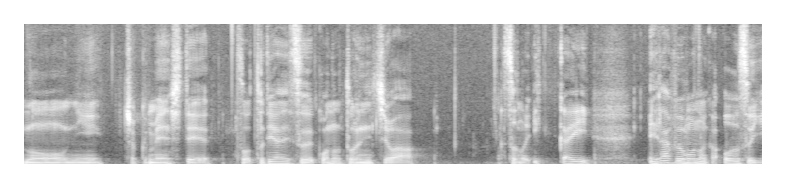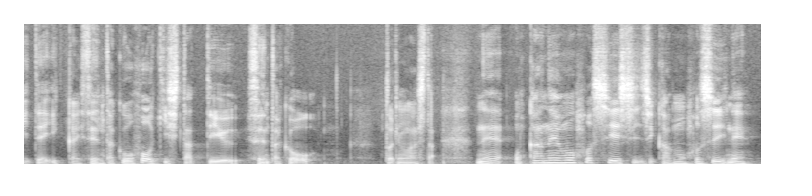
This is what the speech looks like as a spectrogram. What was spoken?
のに直面してそうとりあえずこの土日はその1回選ぶものが多すぎて1回選択を放棄したっていう選択を取りましたねお金も欲しいし時間も欲しいね。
